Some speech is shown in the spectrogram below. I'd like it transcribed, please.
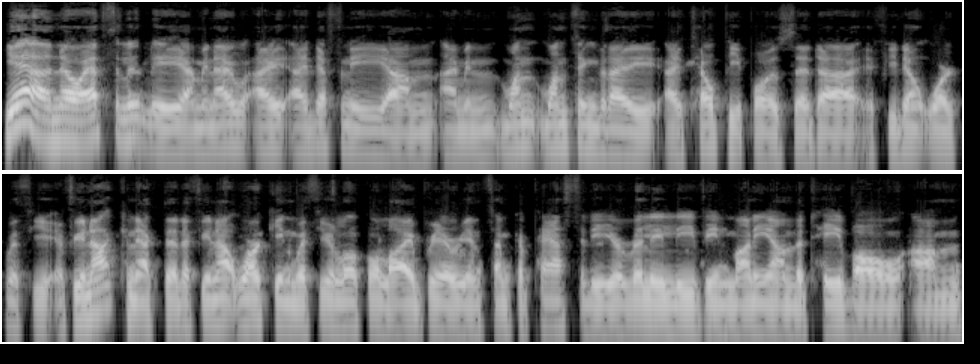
Yeah, no, absolutely. I mean, I, I, I definitely, um, I mean, one, one thing that I, I tell people is that uh, if you don't work with you, if you're not connected, if you're not working with your local library in some capacity, you're really leaving money on the table. Um,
